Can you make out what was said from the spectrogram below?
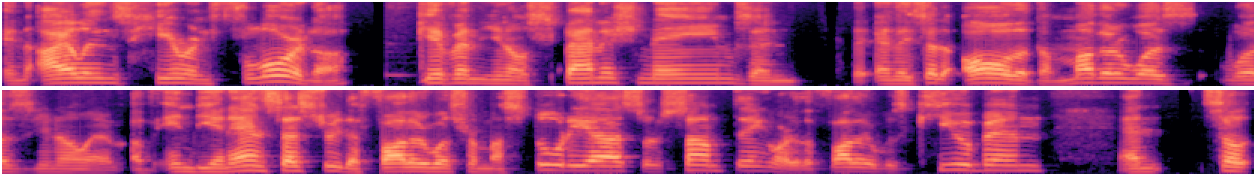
in islands here in Florida, given you know Spanish names and and they said oh that the mother was was you know of Indian ancestry, the father was from Asturias or something, or the father was Cuban, and so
